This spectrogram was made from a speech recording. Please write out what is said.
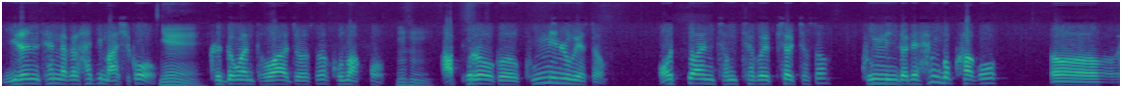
이런 생각을 하지 마시고 예. 그동안 도와줘서 고맙고 음흠. 앞으로 그 국민을 위해서 어떠한 정책을 펼쳐서 국민들이 행복하고 어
